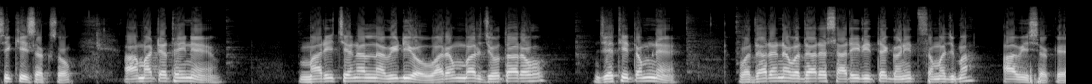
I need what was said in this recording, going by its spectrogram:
શીખી શકશો. આ માટે થઈને મારી ચેનલના વીડિયો વારંવાર જોતા રહો, જેથી તમને વધારે ને વધારે સારી રીતે ગણિત સમજમાં આવી શકે.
